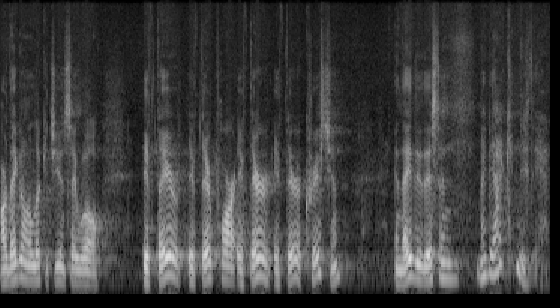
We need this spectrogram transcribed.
Are they going to look at you and say, well, if they're if they're part if they're if they're a Christian and they do this, then maybe I can do that.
